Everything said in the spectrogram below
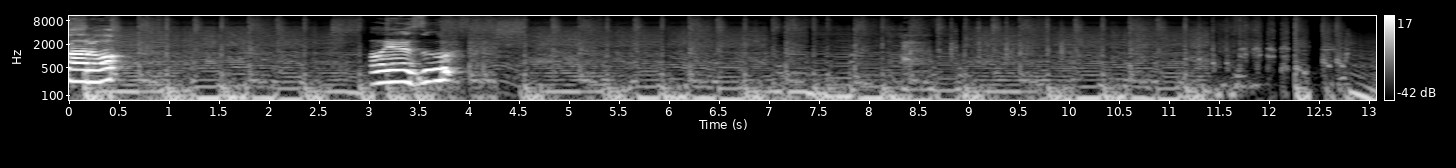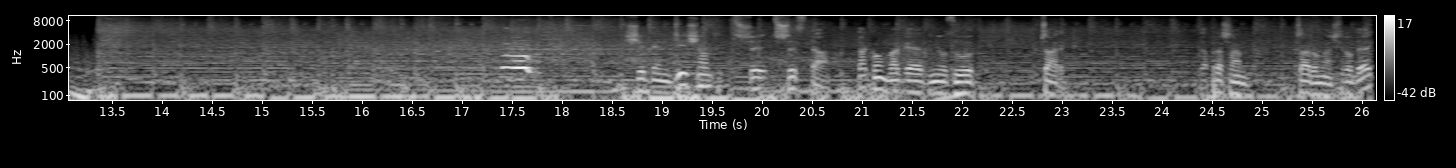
czaro! O Jezu! Siedemdziesiąt trzy trzysta. Taką wagę wniósł Czarek. Zapraszam Czaru na środek.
